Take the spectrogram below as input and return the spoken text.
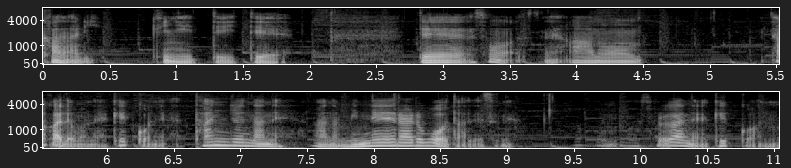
かなり気に入っていて、で、そうなんですね。あの、中でもね、結構ね、単純なね、あの、ミネラルウォーターですね。それがね、結構あの、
